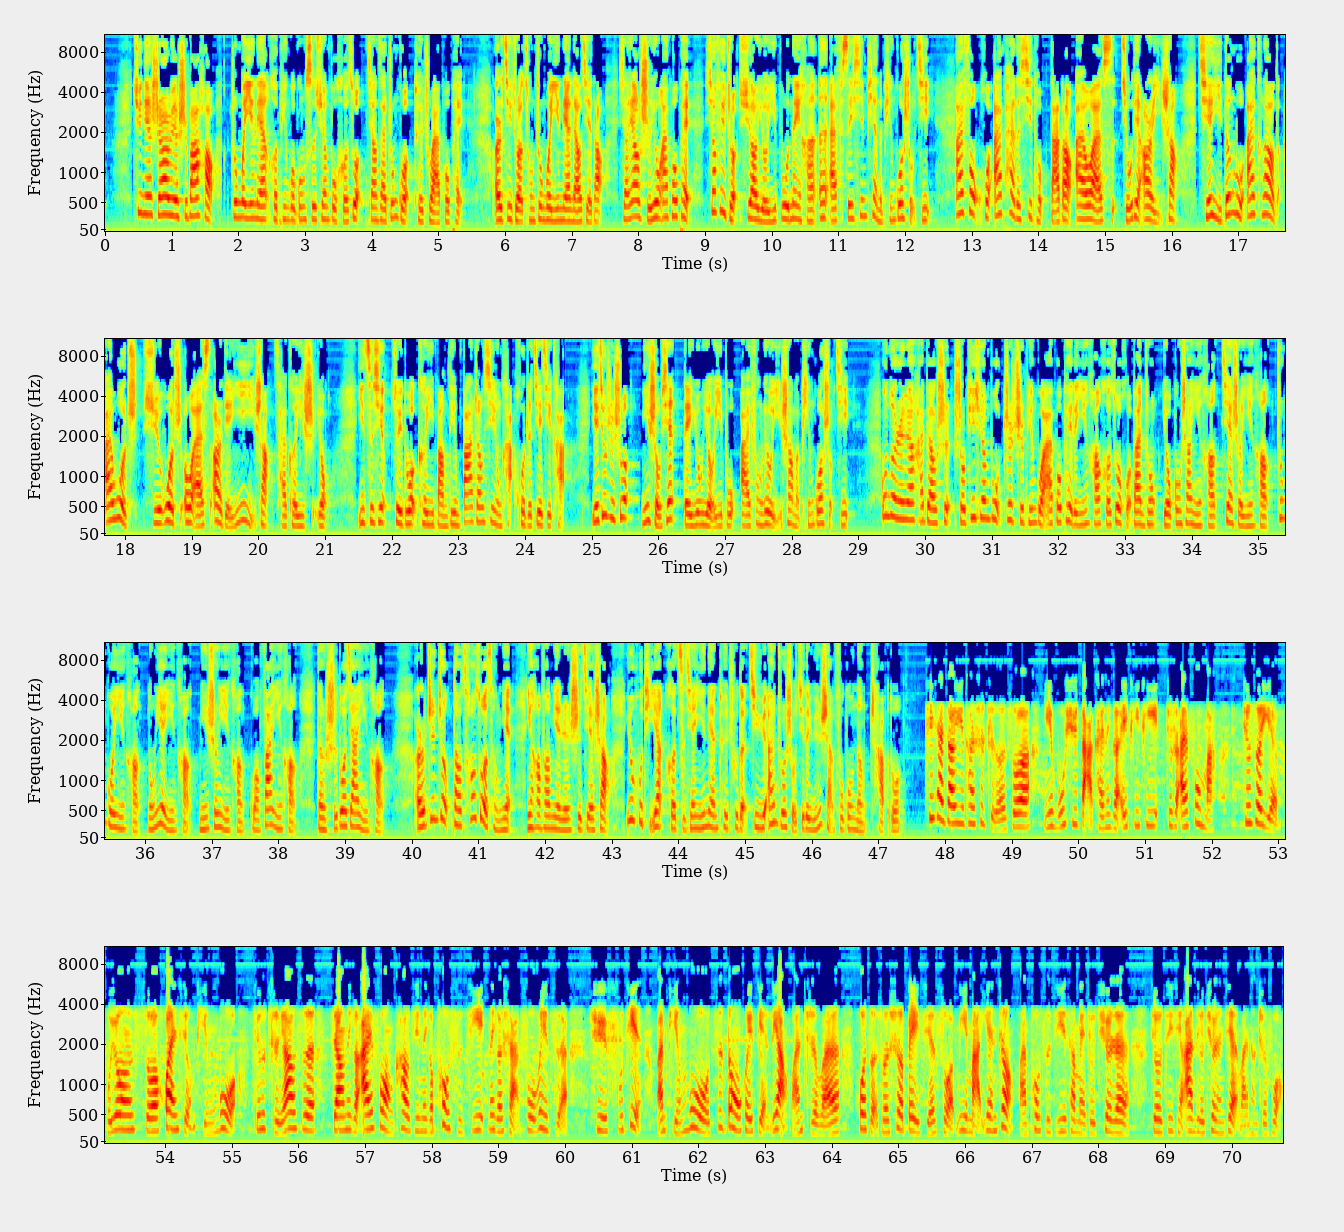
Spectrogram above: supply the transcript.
去年十二月十八号，中国银联和苹果公司宣布合作，将在中国推出 Apple Pay。而记者从中国银联了解到，想要使用 Apple Pay，消费者需要有一部内含 NFC 芯片的苹果手机，iPhone 或 iPad 系统达到 iOS 九点二以上，且已登录 iCloud、iWatch 需 WatchOS 二点一以上才可以使用。一次性最多可以绑定八张信用卡或者借记卡。也就是说，你首先得拥有一部 iPhone 六以上的苹果手机。工作人员还表示，首批宣布支持苹果 Apple Pay 的银行合作伙伴中有工商银行、建设银行、中国银行、农业银行、民生银行、广发银行等十多家银行。而真正到操作层面，银行方面人士介绍，用户体验和此前银联推出的基于安卓手机的云闪付功能差不多。线下交易它是指的说，您无需打开那个 APP，就是 iPhone 嘛。就说也不用说唤醒屏幕，就是只要是将那个 iPhone 靠近那个 POS 机那个闪付位置去附近，完屏幕自动会点亮，完指纹或者说设备解锁密码验证，完 POS 机上面就确认，就进行按这个确认键完成支付。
